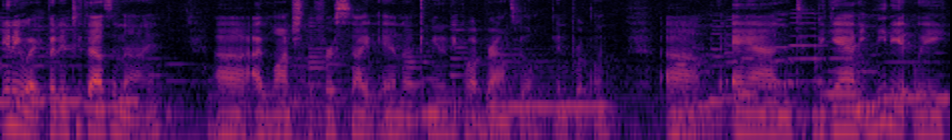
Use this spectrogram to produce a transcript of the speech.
Anyway, but in 2009, uh, I launched the first site in a community called Brownsville in Brooklyn um, and began immediately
